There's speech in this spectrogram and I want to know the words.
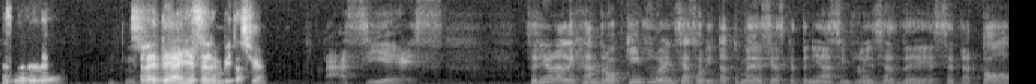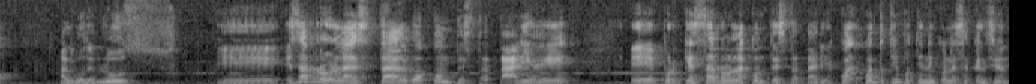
Es la idea. Es la idea y esa es la invitación. Así es. Señor Alejandro, ¿qué influencias? Ahorita tú me decías que tenías influencias de Z Top, algo de blues. Eh, esa rola está algo contestataria, ¿eh? Eh ¿Por qué esa rola contestataria? ¿Cuánto tiempo tienen con esa canción?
